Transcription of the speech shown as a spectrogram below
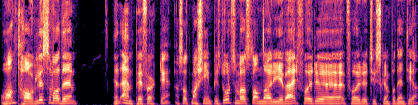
Og antagelig så var det en MP40, altså et maskinpistol, som var standardgevær for, eh, for tyskerne på den tida.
